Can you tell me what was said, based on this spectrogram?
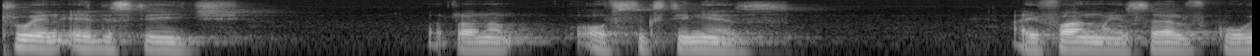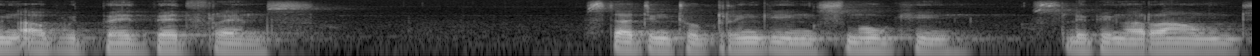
Through an early stage, run up of 16 years, I found myself going up with bad, bad friends, starting to drinking, smoking, sleeping around,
